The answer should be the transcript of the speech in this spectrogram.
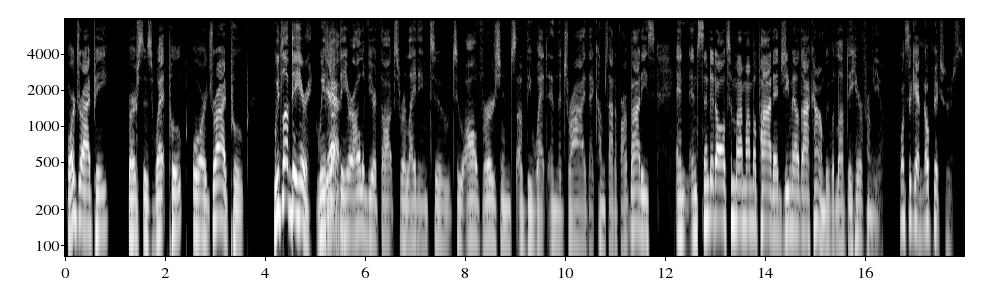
or dry pee versus wet poop or dry poop, we'd love to hear it. We'd Yeah. love to hear all of your thoughts relating to to all versions of the wet and the dry that comes out of our bodies and and send it all to my mama pod at gmail.com. We would love to hear from you. Once again, no pictures.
